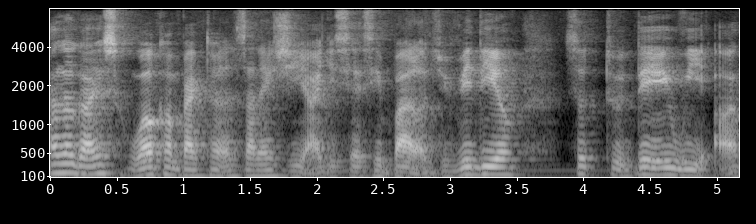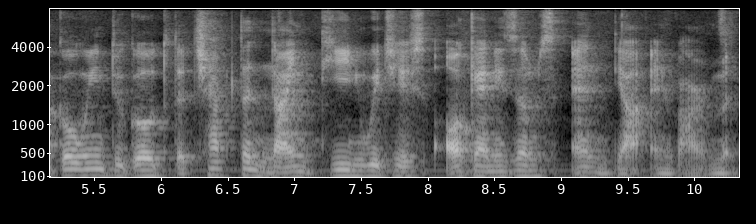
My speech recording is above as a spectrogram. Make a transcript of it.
Hello guys, welcome back to SunXG IGCSE Biology video. So today we are going to go to the chapter 19 which is organisms and their environment.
